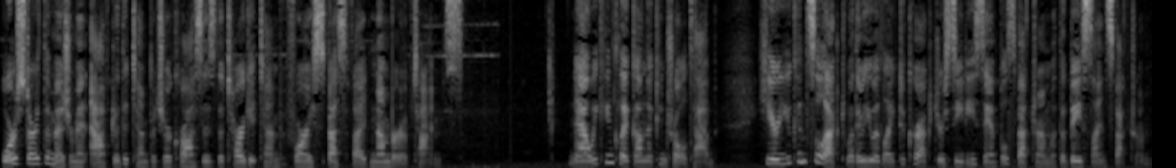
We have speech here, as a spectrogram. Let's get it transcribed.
or start the measurement after the temperature crosses the target temp for a specified number of times. Now we can click on the Control tab. Here you can select whether you would like to correct your CD sample spectrum with a baseline spectrum.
